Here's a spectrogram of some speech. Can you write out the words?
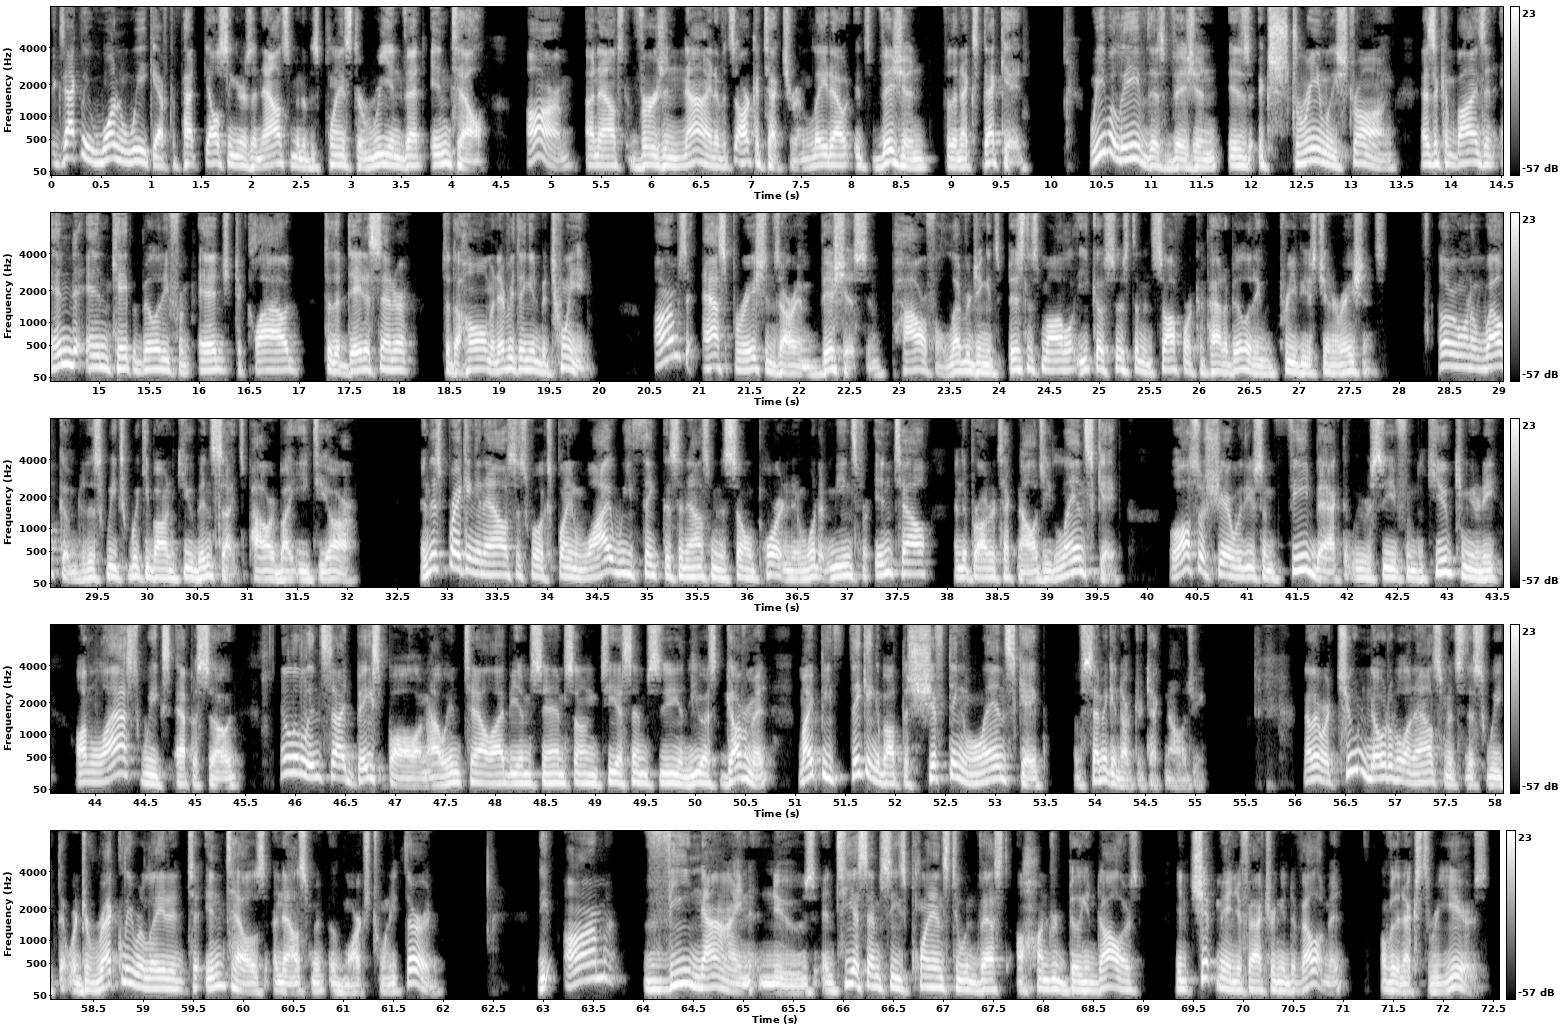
Exactly one week after Pat Gelsinger's announcement of his plans to reinvent Intel, ARM announced version 9 of its architecture and laid out its vision for the next decade. We believe this vision is extremely strong as it combines an end-to-end capability from edge to cloud to the data center to the home and everything in between. ARM's aspirations are ambitious and powerful, leveraging its business model, ecosystem, and software compatibility with previous generations. Hello, everyone, and welcome to this week's Wikibon Cube Insights powered by ETR. In this breaking analysis, we'll explain why we think this announcement is so important and what it means for Intel and the broader technology landscape. We'll also share with you some feedback that we received from the Cube community on last week's episode and a little inside baseball on how Intel, IBM, Samsung, TSMC, and the US government might be thinking about the shifting landscape of semiconductor technology. Now, there were two notable announcements this week that were directly related to Intel's announcement of March 23rd. The ARM V9 news and TSMC's plans to invest $100 billion in chip manufacturing and development over the next three years.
